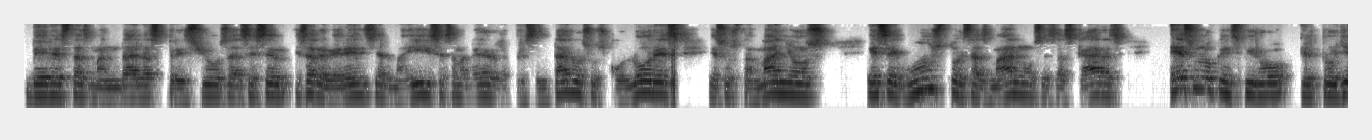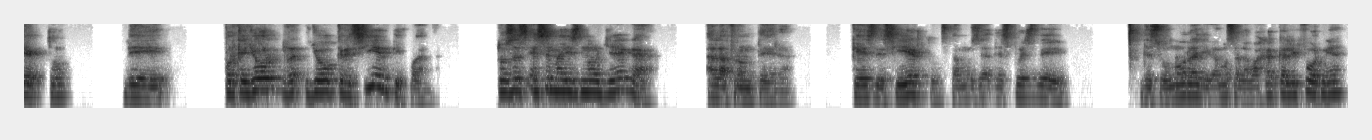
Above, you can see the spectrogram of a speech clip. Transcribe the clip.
ver estas mandalas preciosas, esa reverencia al maíz, esa manera de representarlo, esos colores, esos tamaños, ese gusto, esas manos, esas caras. Eso es lo que inspiró el proyecto de, porque yo, yo crecí en Tijuana. Entonces, ese maíz no llega a la frontera, que es desierto. Estamos ya después de, de Sonora, llegamos a la Baja California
